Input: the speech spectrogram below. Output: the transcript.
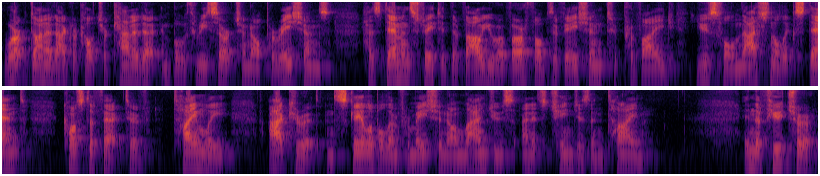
Work done at Agriculture Canada in both research and operations has demonstrated the value of Earth observation to provide useful national extent, cost-effective, timely, accurate and scalable information on land use and its changes in time. In the future,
